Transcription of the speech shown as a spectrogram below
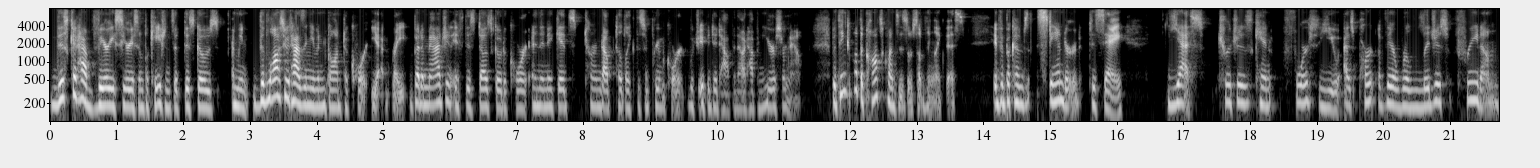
this could have very serious implications if this goes. I mean, the lawsuit hasn't even gone to court yet, right? But imagine if this does go to court and then it gets turned up to like the Supreme Court, which if it did happen, that would happen years from now. But think about the consequences of something like this. If it becomes standard to say, yes, churches can force you as part of their religious freedom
